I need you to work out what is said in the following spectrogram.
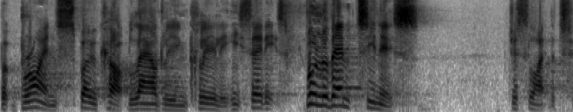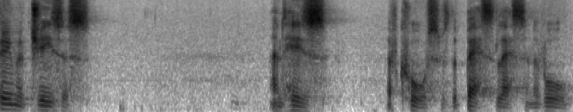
But Brian spoke up loudly and clearly. He said, It's full of emptiness, just like the tomb of Jesus. And his, of course, was the best lesson of all.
